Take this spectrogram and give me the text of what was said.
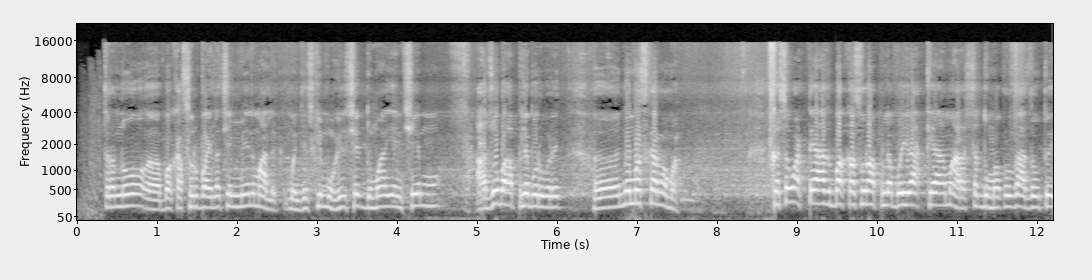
मित्रांनो बकासूर बैलाचे मेन मालक म्हणजेच की मोहिल शेठ धुमाळ यांचे आजोबा आपल्या बरोबर आहेत. नमस्कार मामा. कसं वाटतंय आज बकासूर आपला बैल अख्ख्या महाराष्ट्रात धुमाकूळ गाजवतोय?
